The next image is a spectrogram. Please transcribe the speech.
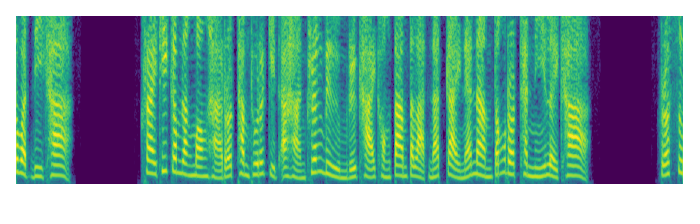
สวัสดีค่ะ ใครที่กำลังมองหารถทำธุรกิจอาหารเครื่องดื่ม หรือขายของตามตลาดนัดไก่แนะนำต้องรถคันนี้เลยค่ะ รถซู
